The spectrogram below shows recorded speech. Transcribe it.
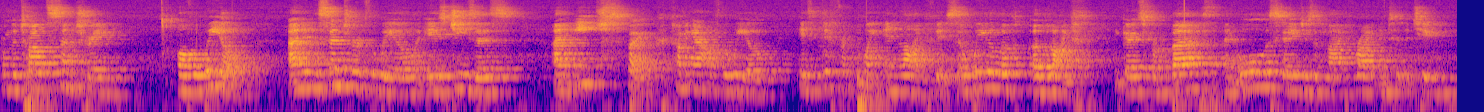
from the 12th century of a wheel. And in the centre of the wheel is Jesus, and each spoke coming out of the wheel is a different point in life. It's a wheel of, of life. It goes from birth and all the stages of life right into the tomb.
